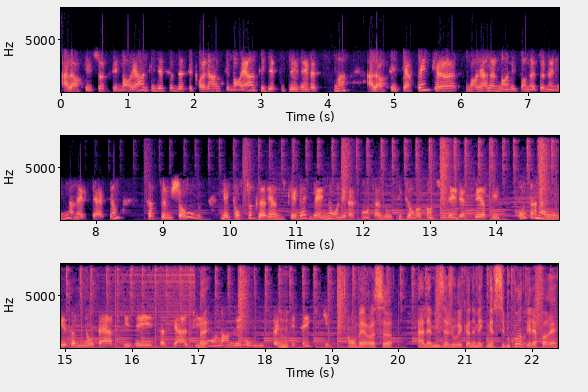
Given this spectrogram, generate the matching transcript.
Alors, c'est sûr que c'est Montréal qui décide de ses programmes, c'est Montréal qui décide des investissements. Alors, c'est certain que Montréal a demandé son autonomie en habitation, ça, c'est une chose. Mais pour tout le reste du Québec, ben nous, on est responsables aussi, puis on va continuer d'investir, puis autant dans le milieu communautaire, privé, social, puis on demande aux municipalités de s'impliquer. On verra ça à la mise à jour économique. Merci beaucoup, André Laforêt.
